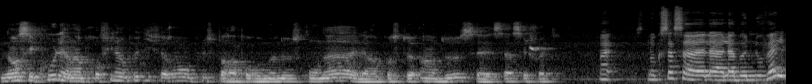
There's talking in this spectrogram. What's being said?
Non, c'est cool, elle a un profil un peu différent en plus par rapport aux meneuses qu'on a. Elle a un poste 1-2, c'est assez chouette. Ouais, donc ça, c'est la, bonne nouvelle.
